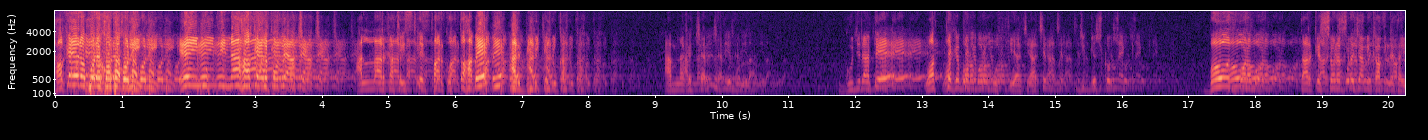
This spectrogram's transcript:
হকের ওপরে কথা বলি। এই মুক্তি না হকের পথে আছে। আল্লাহর কাছে ইস্তেগফার করতে হবে আর বিবিকে লুকাতে হবে। আপনাকে চ্যালেঞ্জ দিয়ে বললাম। গুজরাটে ওর থেকে বড় বড় মুফতি আছে আছে না জিজ্ঞেস করুন বহুত বড় বড়। তারকেশ্বরে পড়েছে, আমি কাফলে তাই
